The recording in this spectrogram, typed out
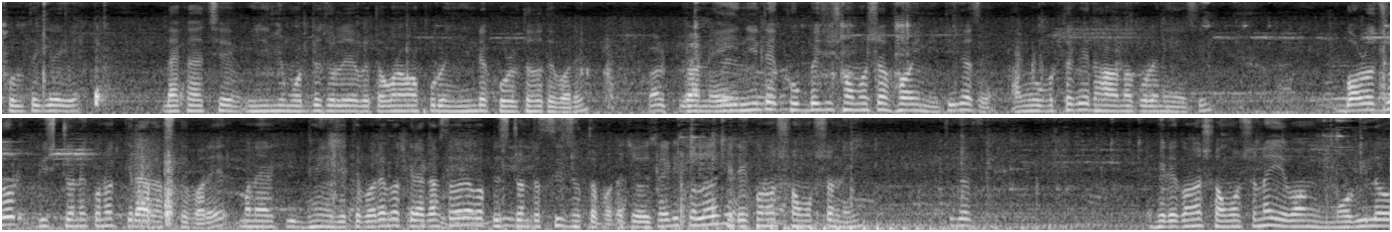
খুলতে গিয়ে দেখা যাচ্ছে ইঞ্জিনের মধ্যে চলে যাবে তখন আমার পুরো ইঞ্জিনটা খুলতে হতে পারে। কারণ এই ইঞ্জিনটা খুব বেশি সমস্যা হয়নি ঠিক আছে? আমি উপর থেকেই ধারণা করে নিয়েছি। বড় জোর পিস্টনে কোনো ক্র্যাক আসতে পারে মানে আর কি ভেঙে যেতে পারে বা ক্র্যাক আসতে পারে বা পিস্টনটা সিজ হতে পারে। আচ্ছা ওই সাইডে আছে হেডে কোনো সমস্যা নেই ঠিক আছে? হেডে কোনো সমস্যা নেই এবং মোবিলও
